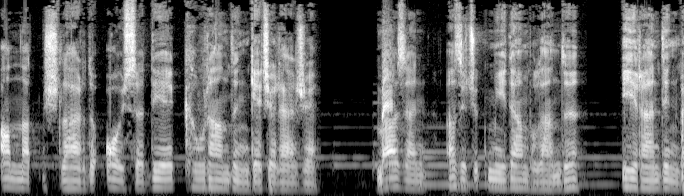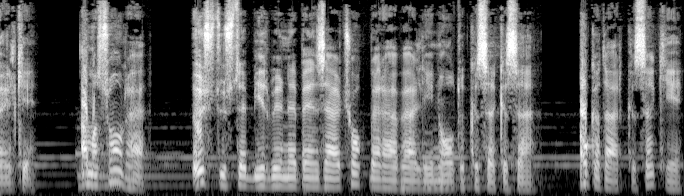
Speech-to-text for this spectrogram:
anlatmışlardı oysa diye kıvrandın gecelerce. Bazen azıcık miden bulandı, iğrendin belki. Ama sonra üst üste birbirine benzer çok beraberliğin oldu kısa kısa. O kadar kısa ki,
